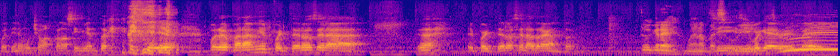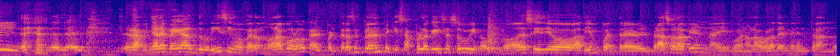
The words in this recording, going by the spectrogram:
pues tiene mucho más conocimiento que, que yo. Pero para mí el portero se la. ah, El portero se la atragantó. ¿Tú crees? Bueno, pues Sí, subí. sí, porque el, Uy. el- el- el Rafinha le pega durísimo, pero no la coloca. El portero simplemente, quizás por lo que dice Subi, no, no decidió a tiempo entre el brazo o la pierna y bueno, la bola termina entrando.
